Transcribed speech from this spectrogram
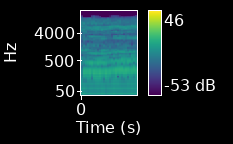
cool.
